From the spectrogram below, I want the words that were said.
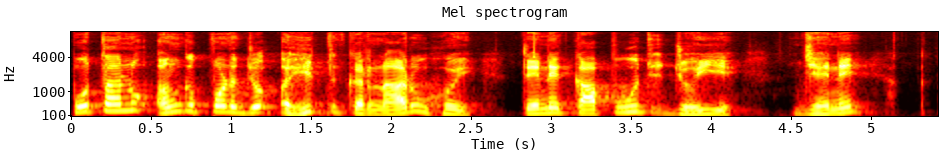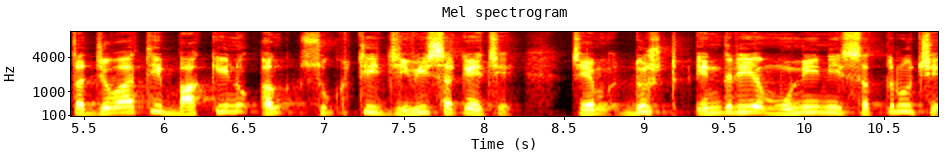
પોતાનું અંગ પણ જો અહિત કરનારું હોય, તેને કાપવું જ જોઈએ, જેને તજવાથી બાકીનું અંગ સુખથી જીવી શકે છે. જેમ દુષ્ટ ઇન્દ્રિય મુનિની શત્રુ છે,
